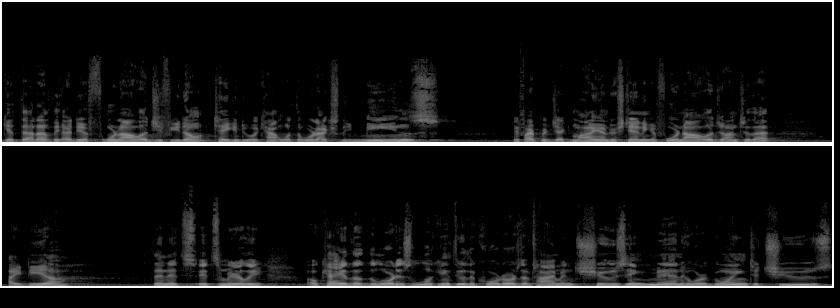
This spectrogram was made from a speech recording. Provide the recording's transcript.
Get that out of the idea of foreknowledge if you don't take into account what the word actually means. If I project my understanding of foreknowledge onto that idea, then it's, it's merely okay. The, the Lord is looking through the corridors of time and choosing men who are going to choose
